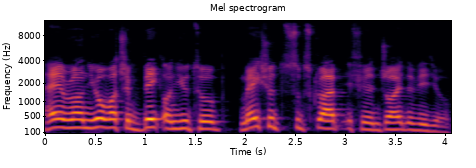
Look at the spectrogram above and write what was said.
Hey everyone, you're watching Big on YouTube. Make sure to subscribe if you enjoyed the video.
